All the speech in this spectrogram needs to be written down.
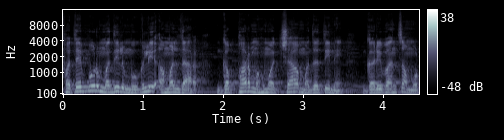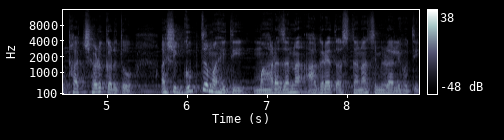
फतेपूरमधील मुघली अंमलदार गफ्फार मोहम्मदच्या मदतीने गरिबांचा मोठा छळ करतो अशी गुप्त माहिती महाराजांना आग्र्यात असतानाच मिळाली होती.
